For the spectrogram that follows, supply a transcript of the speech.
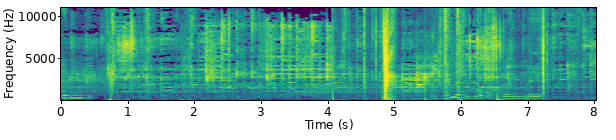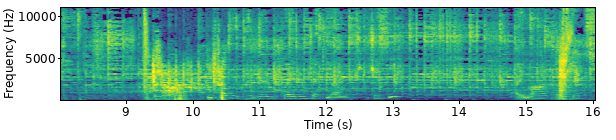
Können. Wir Brock upgraden. Nee. Ich glaube, wir können Jackie an. Jessie. Einmal von 6.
